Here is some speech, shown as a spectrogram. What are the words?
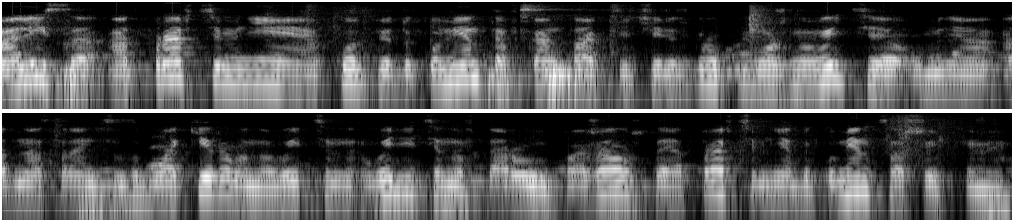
Алиса, отправьте мне копию документа ВКонтакте. Через группу можно выйти. У меня одна страница заблокирована. Выйти, выйдите на вторую, пожалуйста, и отправьте мне документ с ошибками.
